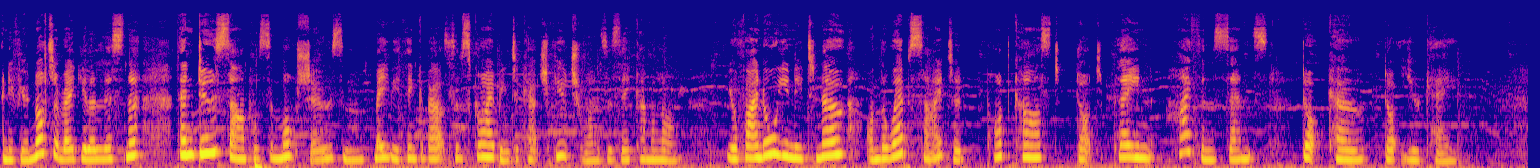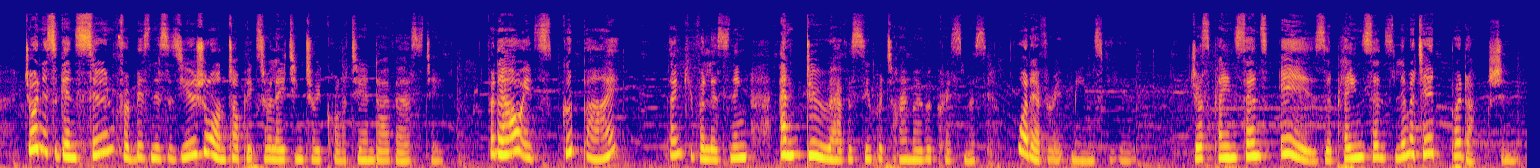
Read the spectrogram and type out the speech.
And if you're not a regular listener, then do sample some more shows and maybe think about subscribing to catch future ones as they come along. You'll find all you need to know on the website at podcast.plain-sense.co.uk. Join us again soon for business as usual on topics relating to equality and diversity. For now, it's goodbye. Thank you for listening and do have a super time over Christmas, whatever it means for you. Just Plain Sense is a Plain Sense Limited production.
